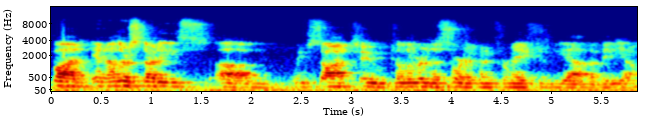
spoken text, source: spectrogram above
But in other studies, um, we've sought to deliver this sort of information via a video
